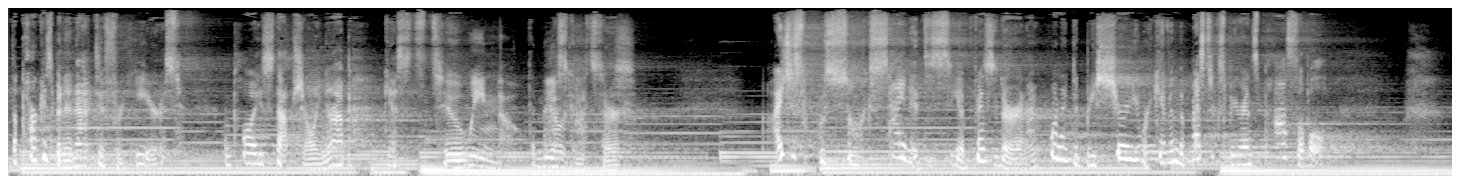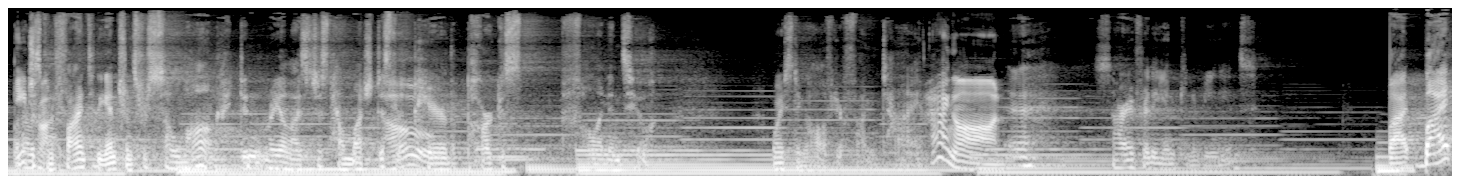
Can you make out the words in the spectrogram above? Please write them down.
The park has been inactive for years. Employees stopped showing up, guests too. We know. The mascots are. I just was so excited to see a visitor, and I wanted to be sure you were given the best experience possible. But You I was tried. confined to the entrance for so long, I didn't realize just how much oh. disrepair Oh. the park has fallen into. Wasting all of your fun time. Hang on. Eh, sorry for the inconvenience. But, but,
